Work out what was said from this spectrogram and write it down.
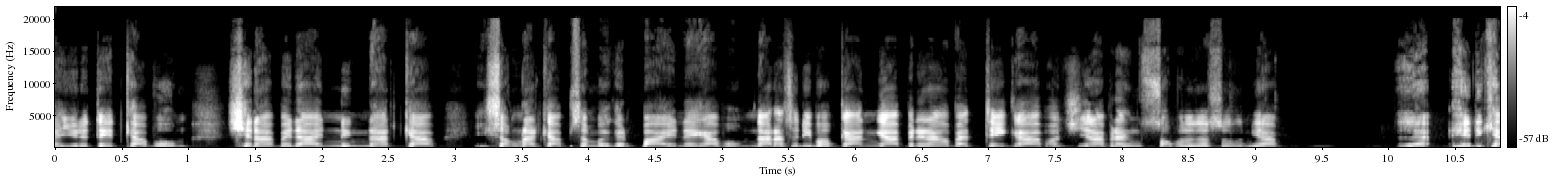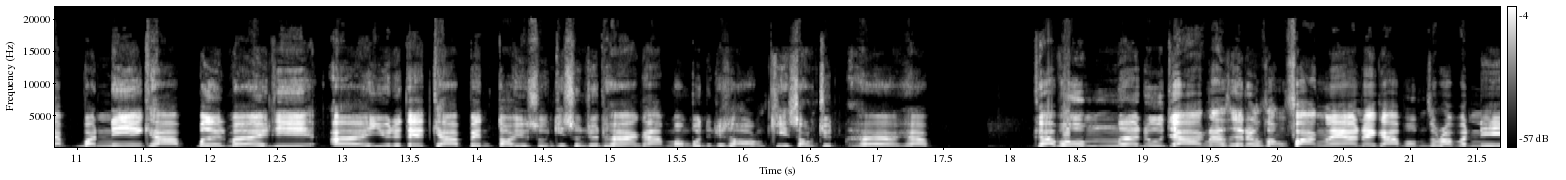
i United ครับผมชนะไปได้ 1 นัดครับอีก 2 นัดครับเสมอกันไปนะครับผมนัดล่าสุดที่พบกันครับเป็นทางด้านของแพทติครับเอาชนะไปได้ถึง2ประตูต่อศูนย์ครับและเฮดิแคปวันนี้ครับเปิดมาให้ที่ i United ครับเป็นต่ออยู่0ขีด0.5ครับมองบนอยู่ที่2ขีด2.5ครับ ครับผมเมื่อดูจากหน้าเสือทั้งสองฝั่งแล้วนะครับผมสำหรับวันนี้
